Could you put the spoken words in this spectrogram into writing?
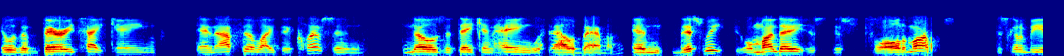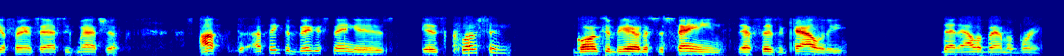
It was a very tight game, and I feel like that Clemson knows that they can hang with Alabama. And this week on Monday is, is for all the marbles. It's going to be a fantastic matchup. I I think the biggest thing is is Clemson going to be able to sustain that physicality that Alabama brings.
